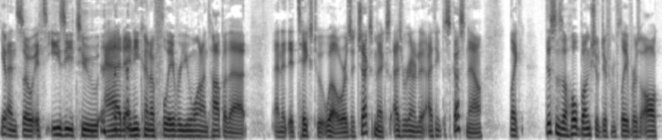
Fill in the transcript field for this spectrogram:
Yep. and so it's easy to add any kind of flavor you want on top of that, and it, it takes to it well. Whereas a Chex Mix, as we're going to I think discuss now, like this is a whole bunch of different flavors, all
